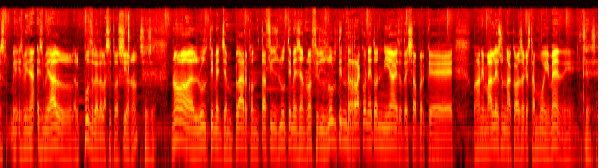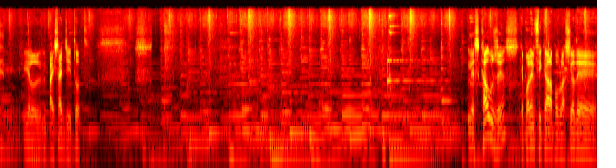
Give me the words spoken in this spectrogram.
és, és mirar, és mirar el, el puzzle de la situació, no? sí, sí. No l'últim exemplar, comptar fins l'últim exemplar, fins l'últim raconet on n'hi ha i tot això, perquè un animal és una cosa que està en moviment i, Sí, sí. i, i el, el paisatge i tot. Les causes que poden ficar la població de,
